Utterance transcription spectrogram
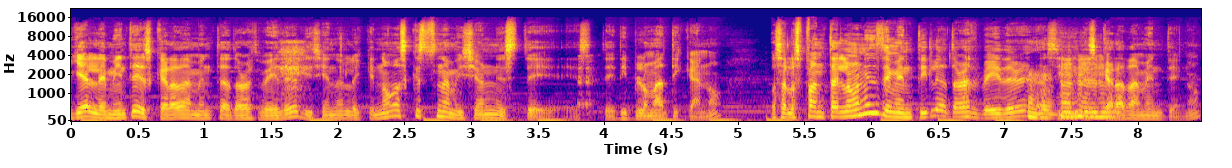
ella le miente descaradamente a Darth Vader diciéndole que no, es que es una misión este, este, diplomática, ¿no? O sea, los pantalones de mentirle a Darth Vader así descaradamente, ¿no?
